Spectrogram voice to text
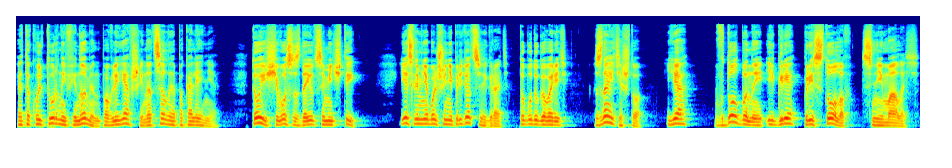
Это культурный феномен, повлиявший на целое поколение. То, из чего создаются мечты. Если мне больше не придется играть, то буду говорить, знаете что, я в долбанной игре престолов снималась.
